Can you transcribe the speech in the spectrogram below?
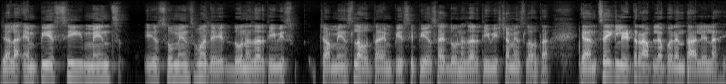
ज्याला M P S C mains S O मेन्समध्ये दोन हजार तेवीसच्या मेन्सला होता. M P S C P S I दोन हजार तेवीसच्या मेन्सला होता. यांचं एक लेटर आपल्यापर्यंत आलेलं आहे.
